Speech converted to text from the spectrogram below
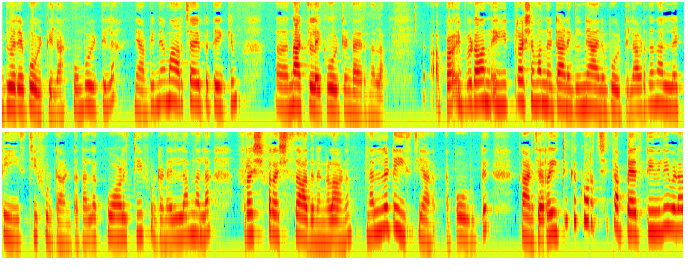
ഇതുവരെ പോയിട്ടില്ല. അക്കും പോയിട്ടില്ല. ഞാൻ പിന്നെ മാർച്ച് ആയപ്പോഴത്തേക്കും നാട്ടിലേക്ക് പോയിട്ടുണ്ടായിരുന്നല്ലോ. അപ്പോൾ ഇവിടെ വന്ന് ഈ പ്രാവശ്യം വന്നിട്ടാണെങ്കിൽ ഞാനും പോയിട്ടില്ല. അവിടുത്തെ നല്ല ടേസ്റ്റി ഫുഡാണ് കേട്ടോ നല്ല ക്വാളിറ്റി ഫുഡാണ് എല്ലാം നല്ല ഫ്രഷ് ഫ്രഷ് സാധനങ്ങളാണ്. നല്ല ടേസ്റ്റിയാണ് പോയിട്ട് കാണിച്ച റേറ്റൊക്കെ കുറച്ച് കമ്പാരിറ്റീവ്ലി ഇവിടെ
